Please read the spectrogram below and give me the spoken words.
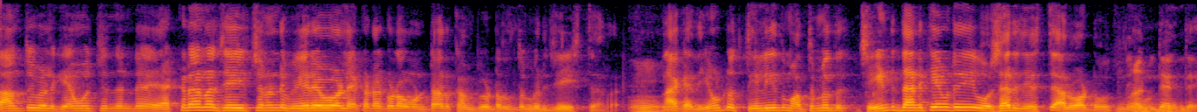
దాంతో వీళ్ళకి ఏమొచ్చిందంటే ఎక్కడైనా చేయించాలంటే వేరే వాళ్ళు ఎక్కడెక్కడో ఉంటారు కంప్యూటర్లతో మీరు చేయిస్తారు. నాకు అది ఏమిటో తెలియదు మొత్తం మీద చేయండి దానికి ఏమిటి ఓసారి చేస్తే అలవాటు అవుతుంది అంతే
